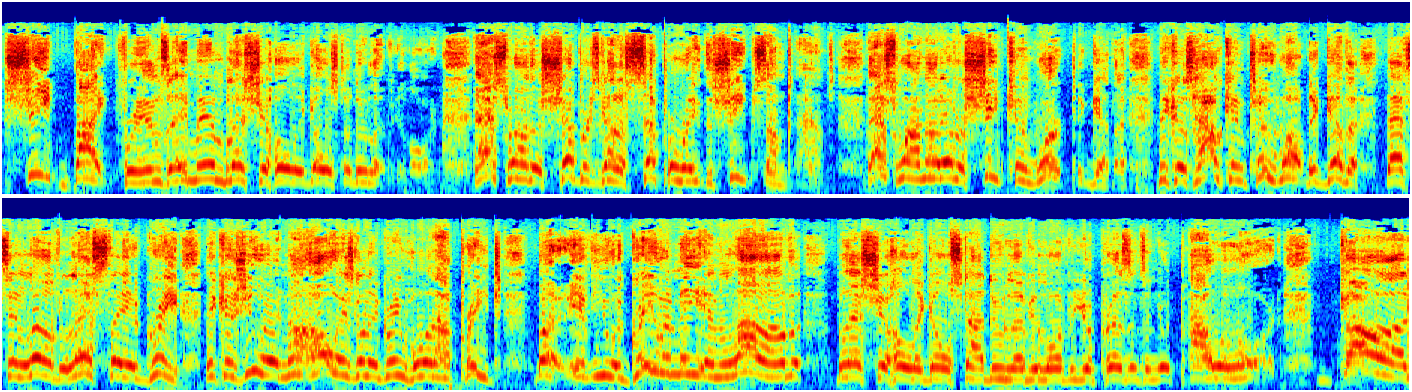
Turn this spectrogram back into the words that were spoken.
Sheep bite, friends. Amen. Bless you, Holy Ghost. I do love you, Lord. That's why the shepherd's got to separate the sheep sometimes. That's why not every sheep can work together. Because how can two walk together that's in love lest they agree? Because you are not always going to agree with what I preach. But if you agree with me in love, bless you, Holy Ghost. I do love you, Lord, for your presence and your power, Lord. God God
